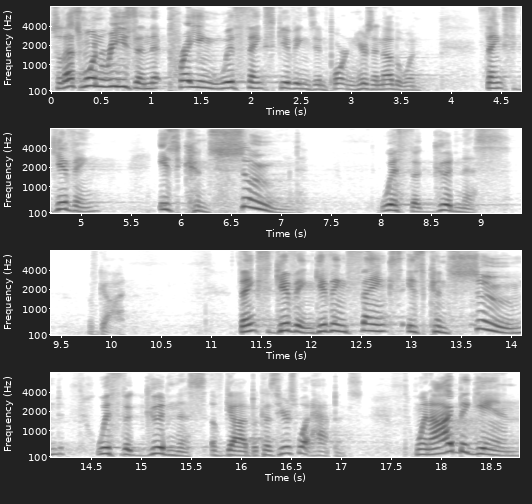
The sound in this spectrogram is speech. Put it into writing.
So that's one reason that praying with thanksgiving is important. Here's another one Thanksgiving is consumed with the goodness of God. Thanksgiving, giving thanks, is consumed with the goodness of God because here's what happens. When I begin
